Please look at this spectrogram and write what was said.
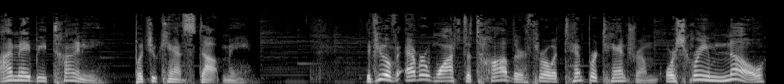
I may be tiny, but you can't stop me. If you have ever watched a toddler throw a temper tantrum or scream no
